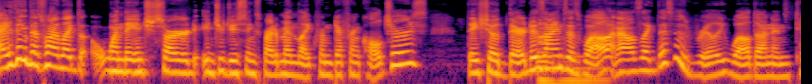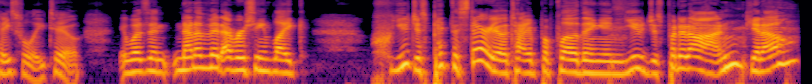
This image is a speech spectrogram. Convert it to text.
I think that's why I liked when they int- started introducing Spider-Man like from different cultures. They showed their designs as well, and I was like, this is really well done and tastefully too. It wasn't none of it ever seemed like you just picked the stereotype of clothing and you just put it on, you know?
